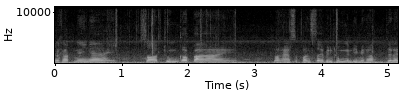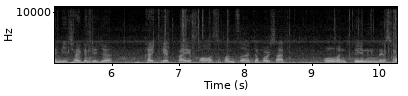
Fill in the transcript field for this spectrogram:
นะครับง่ายๆ สอดถุงเข้าไป เราหาสปอนเซอร์เป็นถุงกันดีไหมครับ จะได้มีใช้กันเยอะๆ ใครเก็บไปขอสปอนเซอร์จากบริษัทโอวันตินเนสเร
